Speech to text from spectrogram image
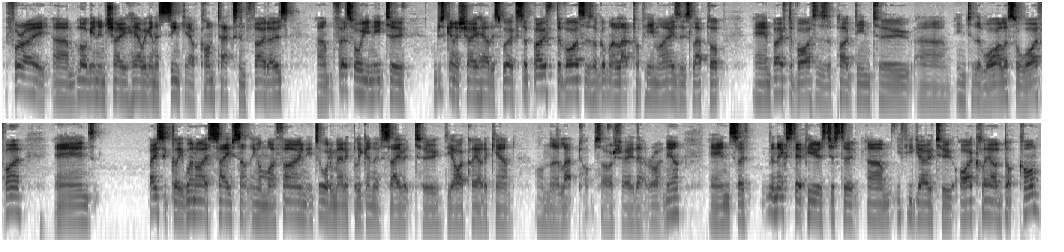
Before I um, log in and show you how we're going to sync our contacts and photos, um, first of all, you need to, I'm just going to show you how this works. So both devices, I've got my laptop here, my Asus laptop, and both devices are plugged into, um, into the wireless or Wi-Fi. And basically, when I save something on my phone, it's automatically going to save it to the iCloud account on the laptop. So I'll show you that right now. And so the next step here is just to, um, if you go to iCloud.com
